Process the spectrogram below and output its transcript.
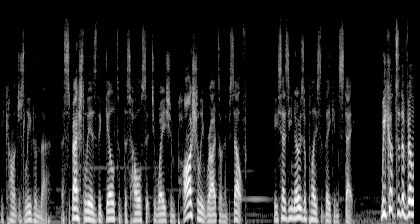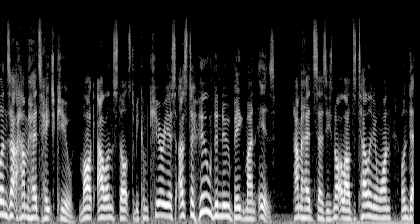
he can't just leave them there, especially as the guilt of this whole situation partially rides on himself. He says he knows a place that they can stay. We cut to the villains at Hammerhead's HQ. Mark Allan starts to become curious as to who the new big man is. Hammerhead says he's not allowed to tell anyone under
